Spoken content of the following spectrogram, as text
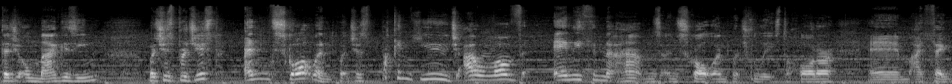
digital magazine which is produced in Scotland, which is fucking huge. I love anything that happens in Scotland which relates to horror. Um, I think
